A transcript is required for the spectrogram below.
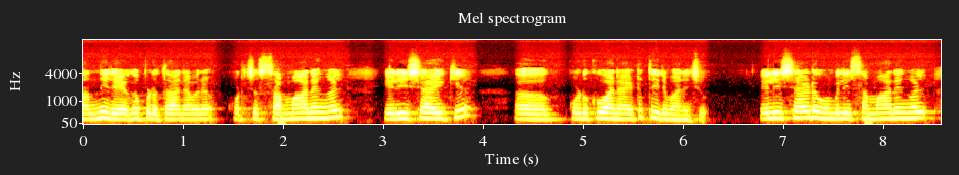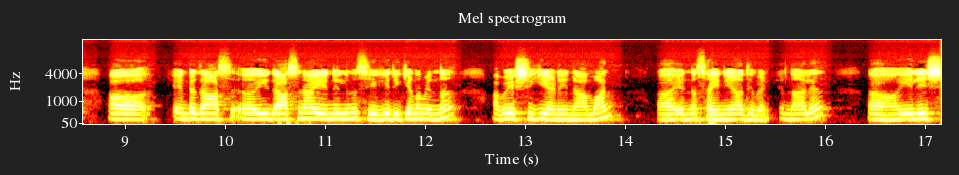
നന്ദി രേഖപ്പെടുത്താൻ അവന് കുറച്ച് സമ്മാനങ്ങൾ എലീഷായിക്ക് കൊടുക്കുവാനായിട്ട് തീരുമാനിച്ചു. എലീഷായുടെ മുമ്പിൽ ഈ സമ്മാനങ്ങൾ എന്റെ ദാസ് ഈ ദാസനായ എന്നിൽ നിന്ന് സ്വീകരിക്കണമെന്ന് അപേക്ഷിക്കുകയാണ് ഈ നാമാൻ എന്ന സൈന്യാധിപൻ. എന്നാൽ എലീഷ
